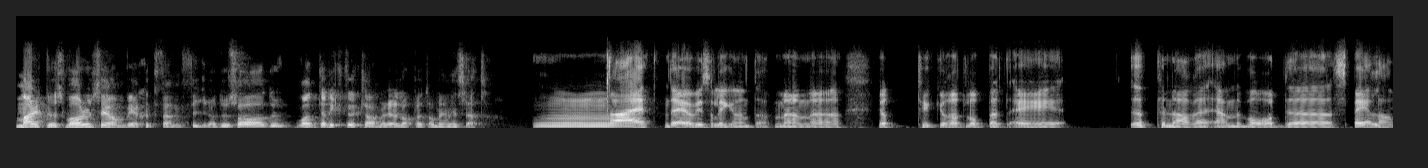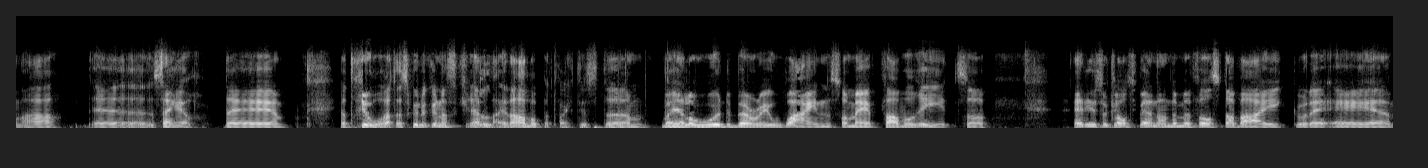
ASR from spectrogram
Marcus, vad har du att säga om V75 4? Du sa du var inte riktigt klar med det loppet om jag minns rätt. Mm, nej, det är jag visserligen inte. Men eh, jag tycker att loppet är öppnare än vad eh, spelarna eh, säger. Det är, jag tror att det skulle kunna skrälla i det här loppet faktiskt. Eh, vad gäller Woodbury Wine som är favorit så är det ju såklart spännande med första bike och det är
